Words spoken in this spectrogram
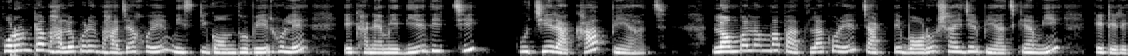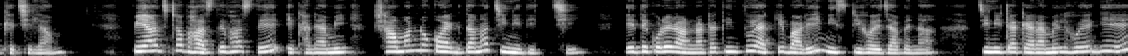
ফোড়নটা ভালো করে ভাজা হয়ে মিষ্টি গন্ধ বের হলে এখানে আমি দিয়ে দিচ্ছি কুচিয়ে রাখা পেঁয়াজ। লম্বা লম্বা পাতলা করে চারটে বড় সাইজের পেঁয়াজকে আমি কেটে রেখেছিলাম। পেঁয়াজটা ভাজতে ভাজতে এখানে আমি সামান্য কয়েক দানা চিনি দিচ্ছি। এতে করে রান্নাটা কিন্তু একেবারেই মিষ্টি হয়ে যাবে না। চিনিটা ক্যারামেল হয়ে গিয়ে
